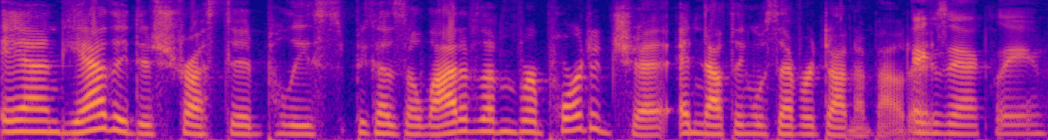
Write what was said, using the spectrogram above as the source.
And yeah, they distrusted police because a lot of them reported shit and nothing was ever done about it. Exactly.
